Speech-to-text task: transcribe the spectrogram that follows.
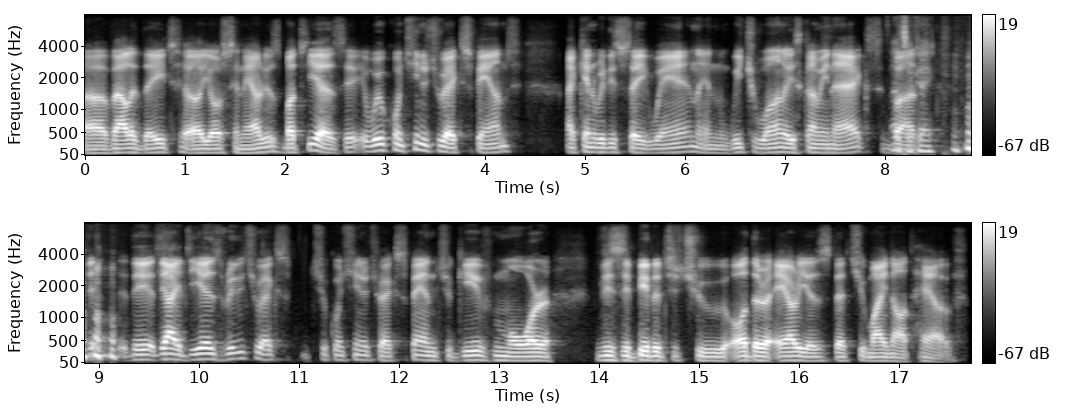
uh, validate uh, your scenarios. But yes, it, it, will continue to expand. I can't really say when and which one is coming next. That's but okay. the, the, the idea is really to ex- to continue to expand to give more visibility to other areas that you might not have.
